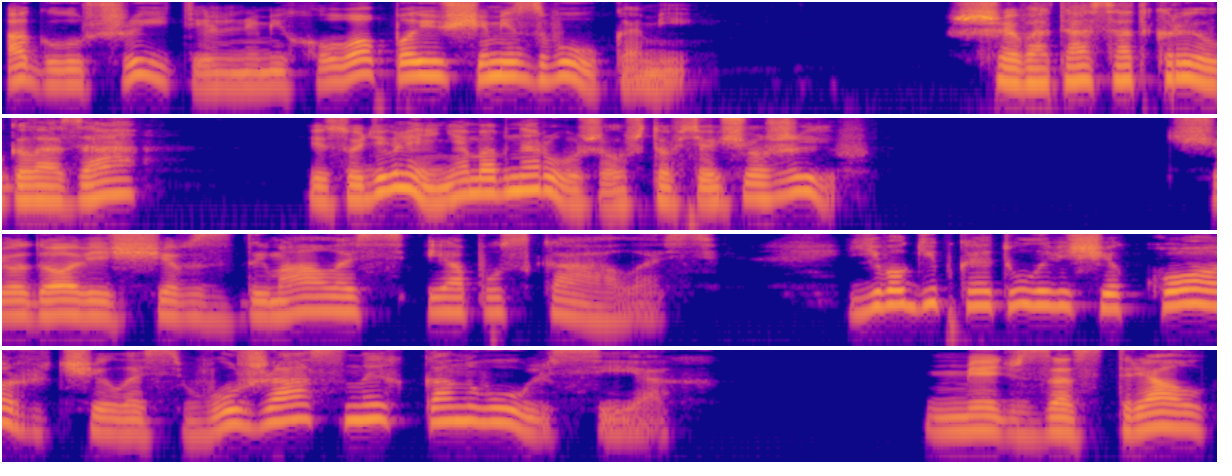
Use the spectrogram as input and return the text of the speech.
оглушительными хлопающими звуками — Шеватас открыл глаза и с удивлением обнаружил, что все еще жив. Чудовище вздымалось и опускалось. Его гибкое туловище корчилось в ужасных конвульсиях. Меч застрял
